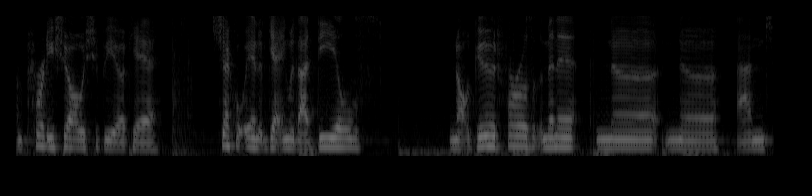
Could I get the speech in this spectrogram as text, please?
I'm pretty sure we should be okay. check what we end up getting with our deals. Not good for us at the minute. No, no, and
